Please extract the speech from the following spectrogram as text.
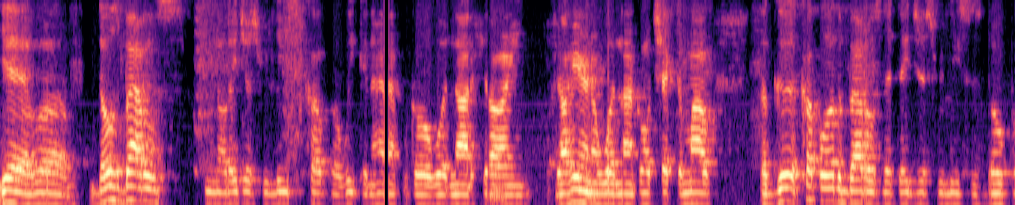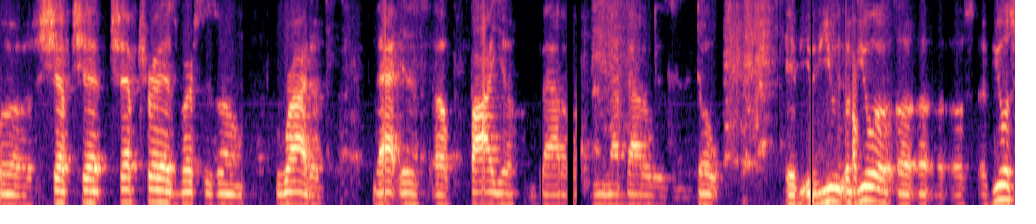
Yeah, well, those battles, you know, they just released a couple a week and a half ago or whatnot. If y'all ain't, if y'all hearing or whatnot, go check them out. a good couple other battles that they just released is dope. Uh, Chef Chef Chef Trez versus um Ryder. That is a fire battle. I mean, that battle is dope. If if you if you're a, a, a, a if you're a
